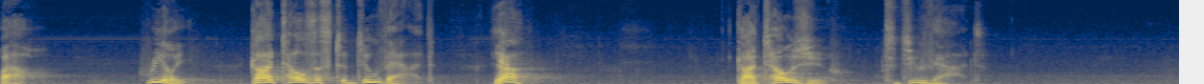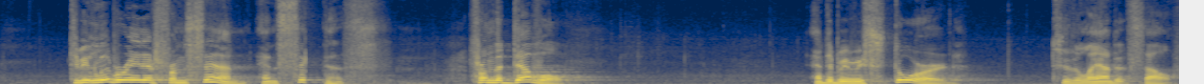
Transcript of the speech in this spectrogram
Wow. Really? God tells us to do that. Yeah. God tells you to do that. To be liberated from sin and sickness, from the devil and to be restored to the land itself.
